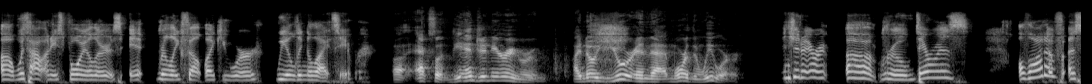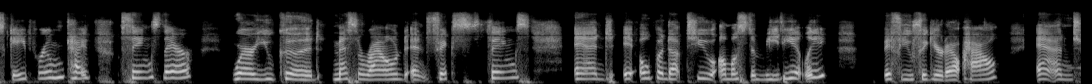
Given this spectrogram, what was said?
Uh, without any spoilers, it really felt like you were wielding a lightsaber. Uh, excellent. The engineering room. I know you were in that more than we were. Engineering uh, room. There was a lot of escape room type things there where you could mess around and fix things and it opened up to you almost immediately if you figured out how and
